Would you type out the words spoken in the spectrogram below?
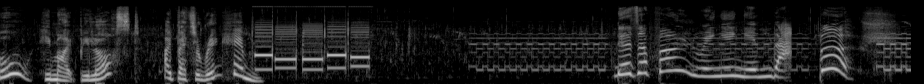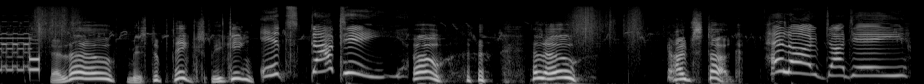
Oh, he might be lost. I'd better ring him. There's a phone ringing in that bush. Hello, Mr. Pig speaking. It's Daddy. Oh, hello. I'm stuck. Hello, Daddy.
